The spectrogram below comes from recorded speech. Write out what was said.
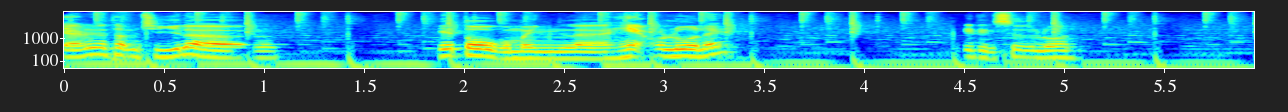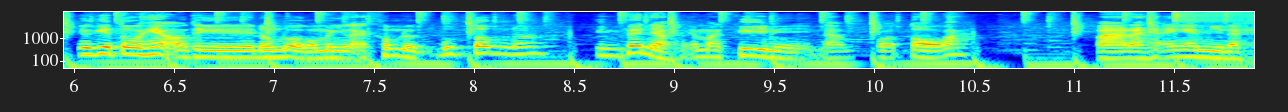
Kém thậm chí là cái tô của mình là hẹo luôn đấy. Thì thực sự luôn. Nhưng cái tô hẹo thì đồng đội của mình lại không được bút tốc nữa. Kinh phết nhở? em Maki này đã có to quá. Và này, anh em nhìn này.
